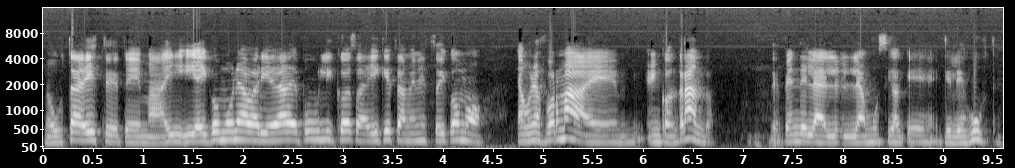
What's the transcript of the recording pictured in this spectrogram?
me gusta este tema, y, hay como una variedad de públicos ahí que también estoy como, de alguna forma, eh, encontrando. Depende la, la música que, les guste.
